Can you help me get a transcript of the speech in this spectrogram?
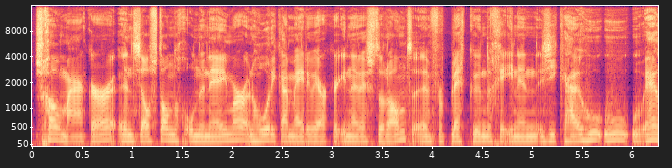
schoonmaker, een zelfstandige ondernemer, een horeca-medewerker in een restaurant, een verpleegkundige in een ziekenhuis? Hoe, hoe, hoe,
